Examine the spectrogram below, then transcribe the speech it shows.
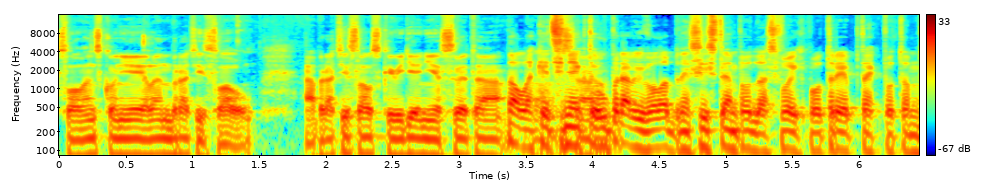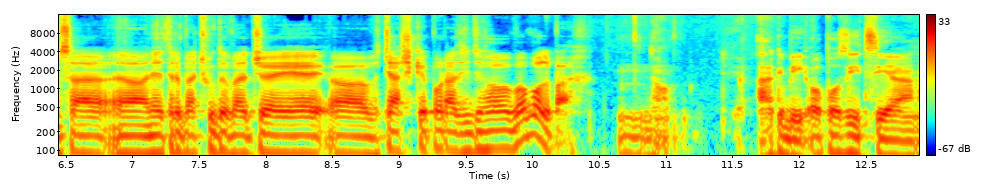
Slovensko nie je len Bratislava. Bratislavou. A bratislavské videnie sveta... No ale keď si sa... niekto upraví volebný systém podľa svojich potrieb, tak potom sa e, netreba čudovať, že je e, ťažké poraziť ho vo voľbách. No, ak by opozícia e,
